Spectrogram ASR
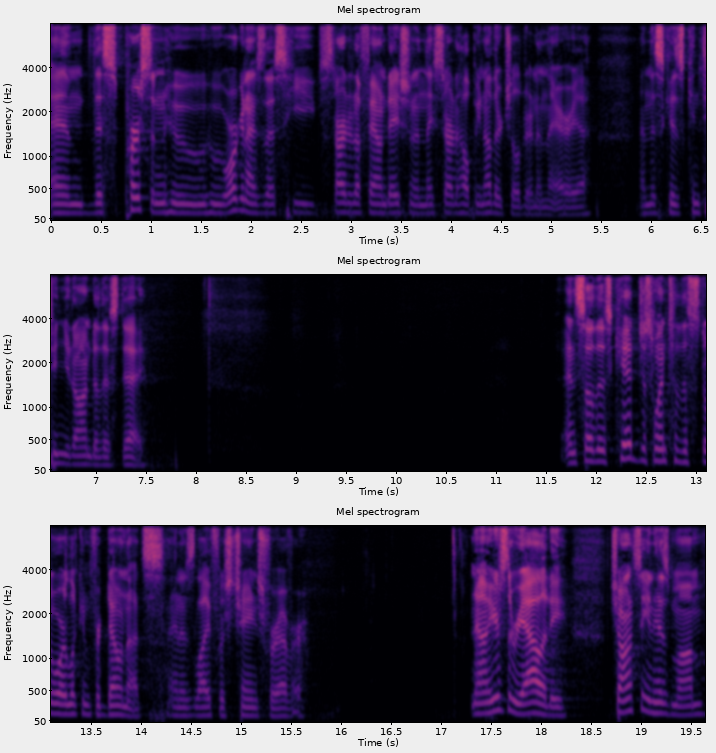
and this person who, who organized this, he started a foundation and they started helping other children in the area. And this has continued on to this day. And so this kid just went to the store looking for donuts, and his life was changed forever. Now, here's the reality Chauncey and his mom,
